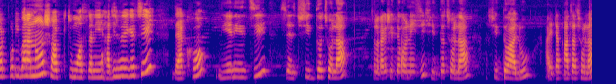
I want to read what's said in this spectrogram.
চটপটি বানানো সব কিছু মশলা নিয়ে হাজির হয়ে গেছি। দেখো, নিয়ে নিয়েছি সিদ্ধ ছোলা। ছোলাটাকে সিদ্ধ করে নিয়েছি, সিদ্ধ ছোলা, সিদ্ধ আলু, আর এটা কাঁচা ছোলা।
